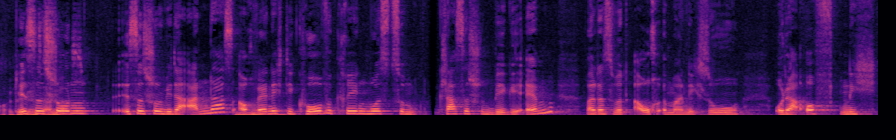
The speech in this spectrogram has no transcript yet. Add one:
Heute ist, es schon, ist es schon wieder anders, auch mhm. wenn ich die Kurve kriegen muss zum klassischen BGM, weil das wird auch immer nicht so oder oft nicht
